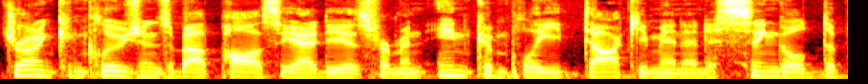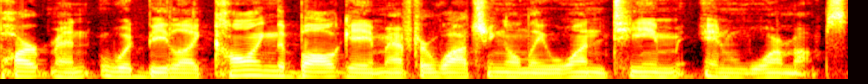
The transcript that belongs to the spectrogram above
drawing conclusions about policy ideas from an incomplete document at a single department would be like calling the ball game after watching only one team in warmups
